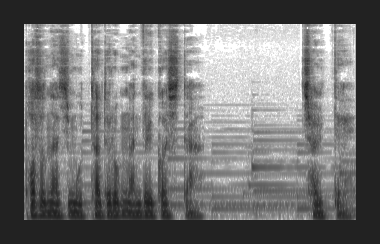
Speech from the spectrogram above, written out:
벗어나지 못하도록 만들 것이다. 절대.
